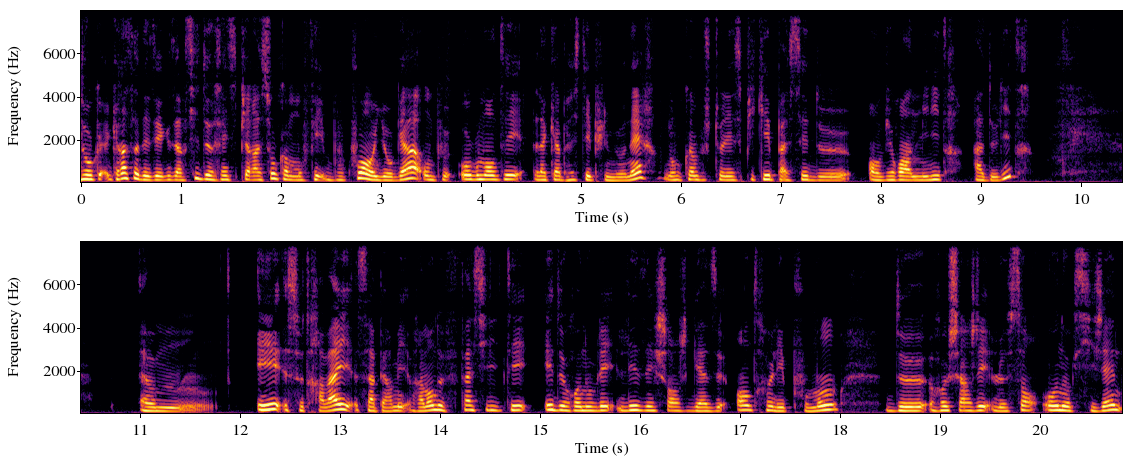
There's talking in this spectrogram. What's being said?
Donc, grâce à des exercices de respiration comme on fait beaucoup en yoga, on peut augmenter la capacité pulmonaire. Donc, comme je te l'ai expliqué, passer de environ 1 demi-litre à 2 litres. Euh, et ce travail, ça permet vraiment de faciliter et de renouveler les échanges gazeux entre les poumons, de recharger le sang en oxygène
